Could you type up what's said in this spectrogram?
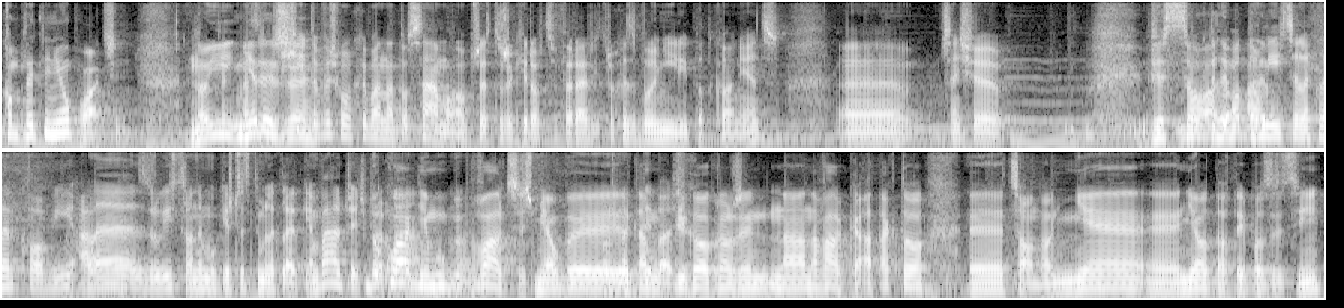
kompletnie nie opłaci. No i nie Znaczy, dość, dzisiaj że... to wyszło chyba na to samo, przez to, że kierowcy Ferrari trochę zwolnili pod koniec. E, w sensie Wiesz Co, bo ale, oddał ale miejsce Leclercowi, ale z drugiej strony mógł jeszcze z tym Leclerkiem walczyć. dokładnie prawda? mógłby No. powalczyć, miałby Można tam gdybać. kilka okrążeń na, na walkę, a tak to e, co, no nie, e, nie oddał tej pozycji.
